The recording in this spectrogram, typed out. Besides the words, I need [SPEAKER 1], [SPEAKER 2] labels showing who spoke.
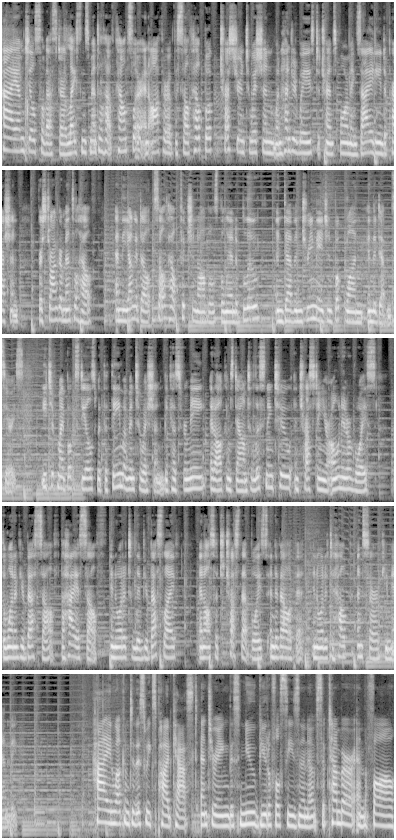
[SPEAKER 1] Hi, I'm Jill Sylvester, licensed mental health counselor and author of the self help book Trust Your Intuition 100 Ways to Transform Anxiety and Depression for Stronger Mental Health, and the young adult self help fiction novels The Land of Blue and Devon Dream Agent Book One in the Devon series. Each of my books deals with the theme of intuition because for me, it all comes down to listening to and trusting your own inner voice, the one of your best self, the highest self, in order to live your best life and also to trust that voice and develop it in order to help and serve humanity. Hi, and welcome to this week's podcast, entering this new beautiful season of September and the fall.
